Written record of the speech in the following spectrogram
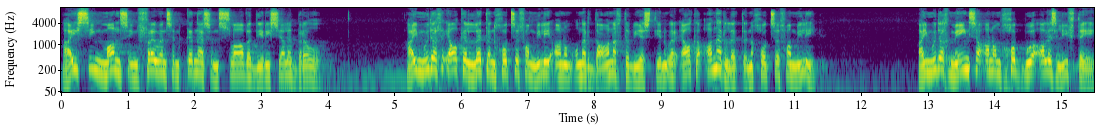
Hy sien mans en vrouens en kinders en slawe deur dieselfde bril. Hy moedig elke lid in God se familie aan om onderdanig te wees teenoor elke ander lid in God se familie. Hy moedig mense aan om God bo alles lief te hê,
